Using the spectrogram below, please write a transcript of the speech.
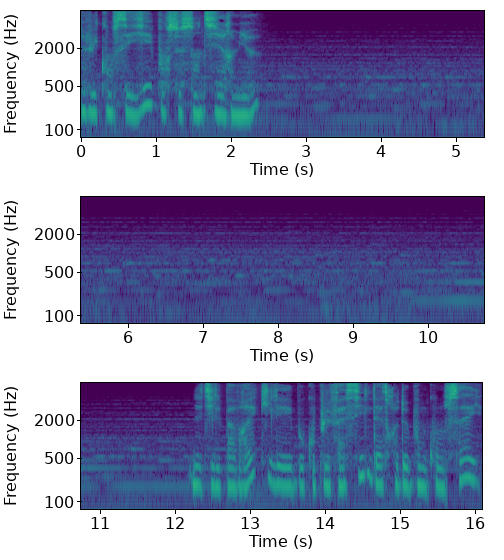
De lui conseiller pour se sentir mieux. N'est-il pas vrai qu'il est beaucoup plus facile d'être de bons conseils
